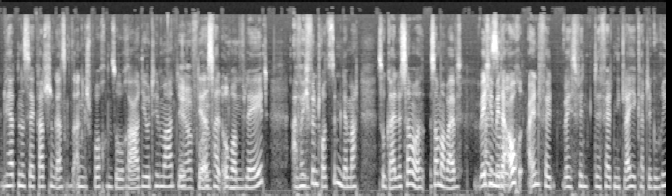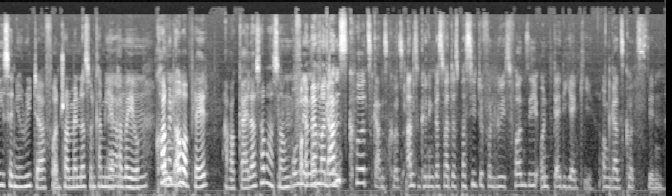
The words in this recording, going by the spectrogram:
wir hatten das ja gerade schon ganz kurz angesprochen, so Radiothematik, Ja, der ist halt Mhm. overplayed. Aber Mhm. ich finde trotzdem, der macht so geile Sommer- Sommer-Vibes. Welche mir da Also- auch einfällt, weil ich finde, der fällt in die gleiche Kategorie, Senorita von Shawn Mendes und Camila Ja, Cabello. mhm. Komplett Um- overplayed, aber geiler Sommersong. Mhm. Um Vor den noch ganz kurz, ganz kurz anzukündigen, das war das Passito von Luis Fonsi und Daddy Yankee, um ganz kurz den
